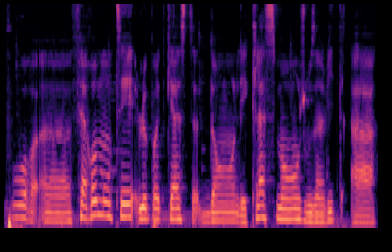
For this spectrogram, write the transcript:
Pour euh, faire remonter le podcast dans les classements, je vous invite à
